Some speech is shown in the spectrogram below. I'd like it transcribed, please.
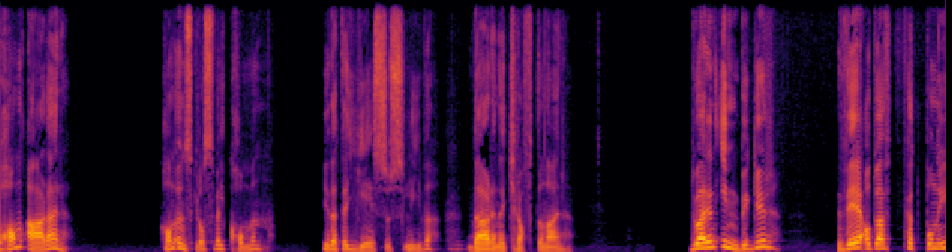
Og han er der. Han ønsker oss velkommen i dette Jesuslivet, der denne kraften er. Du er en innbygger ved at du er født på ny.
